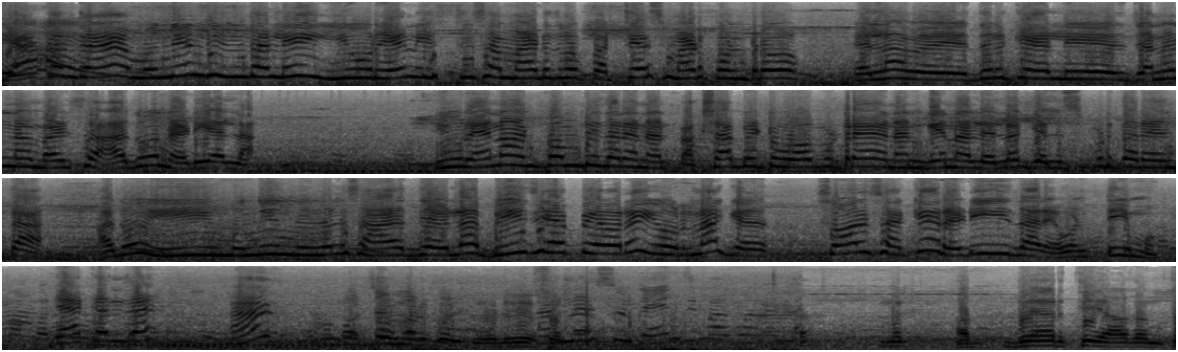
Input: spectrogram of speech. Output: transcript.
ಯಾಕಂದ್ರೆ ಮುಂದಿನ ದಿನದಲ್ಲಿ ಇವ್ರು ಏನು ಇಸ್ತೀಸ ಮಾಡಿದ್ರು ಪರ್ಚೇಸ್ ಮಾಡ್ಕೊಂಡ್ರು ಎಲ್ಲ ಎದುರಿಕೆಯಲ್ಲಿ ಜನನ ಮಾಡಿಸ ಅದು ನಡೆಯಲ್ಲ. ಇವ್ರೇನೋ ಅನ್ಕೊಂಬಿಟ್ಟಿದ್ದಾರೆ. ನಾನು ಪಕ್ಷ ಬಿಟ್ಟು ಹೋಗ್ಬಿಟ್ರೆ ನನ್ಗೇನು ಅಲ್ಲೆಲ್ಲ ಗೆಲ್ಲಿಸ್ಬಿಡ್ತಾರೆ ಅಂತ. ಅದು ಈ ಮುಂದಿನ ದಿನದಲ್ಲಿ ಸಾಧ್ಯ ಇಲ್ಲ. ಬಿ ಜೆ ಪಿ ಅವರೇ ಇವ್ರನ್ನ ಸೋಲ್ಸಕ್ಕೆ ರೆಡಿ ಇದ್ದಾರೆ ಒಂದು ಟೀಮು ಯಾಕಂದ್ರೆ ಅಭ್ಯರ್ಥಿ ಆದಂಥ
